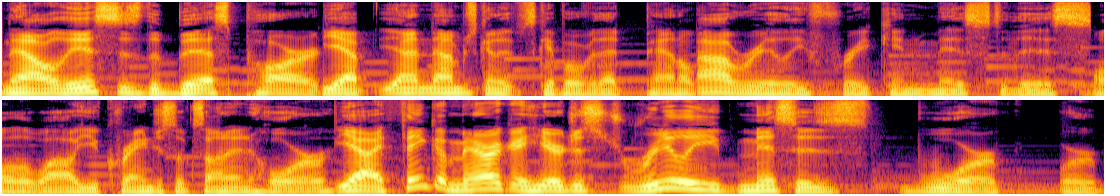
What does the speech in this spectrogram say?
Now, this is the best part. Yep, yeah, now I'm just gonna skip over that panel. I really freaking missed this. All the while, Ukraine just looks on in horror. Yeah, I think America here just really misses war or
